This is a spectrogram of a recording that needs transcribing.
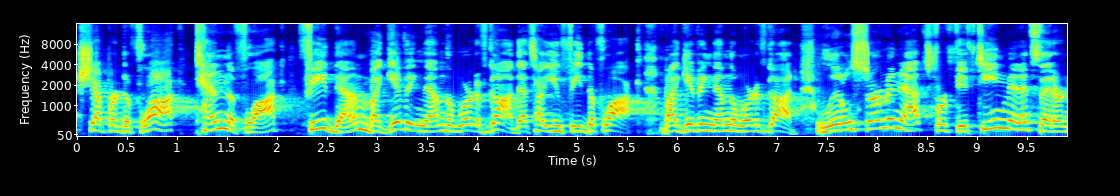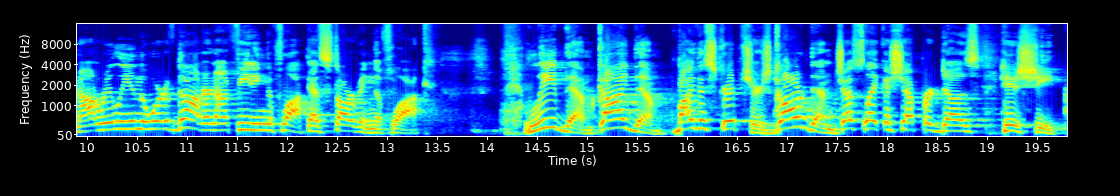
shepherd the flock, tend the flock, feed them by giving them the word of God. That's how you feed the flock, by giving them the word of God. Little sermonettes for 15 minutes that are not really in the word of God are not feeding the flock. That's starving the flock. Lead them, guide them by the scriptures, guard them just like a shepherd does his sheep.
